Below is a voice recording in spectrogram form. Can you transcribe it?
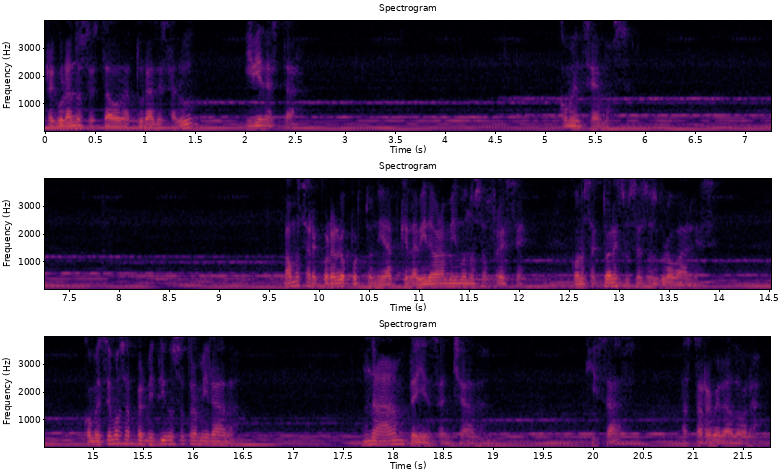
regulando su estado natural de salud y bienestar. Comencemos. Vamos a recorrer la oportunidad que la vida ahora mismo nos ofrece con los actuales sucesos globales. Comencemos a permitirnos otra mirada, una amplia y ensanchada, quizás hasta reveladora.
